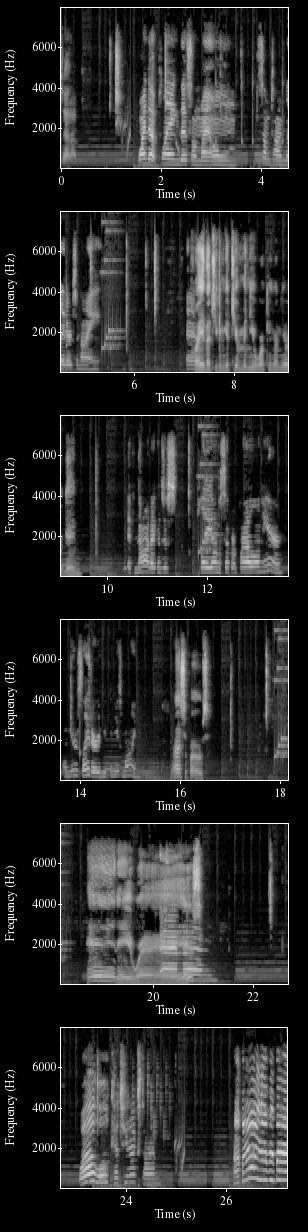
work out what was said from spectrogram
Shut up. Wind up playing this on my own sometime later tonight. And Pray that you can get your menu working on your game. if not, I can just play on a separate file on here on yours later, and you can use mine. I suppose. Anyways. And then, well, we'll catch you next time. Bye bye, everybody!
